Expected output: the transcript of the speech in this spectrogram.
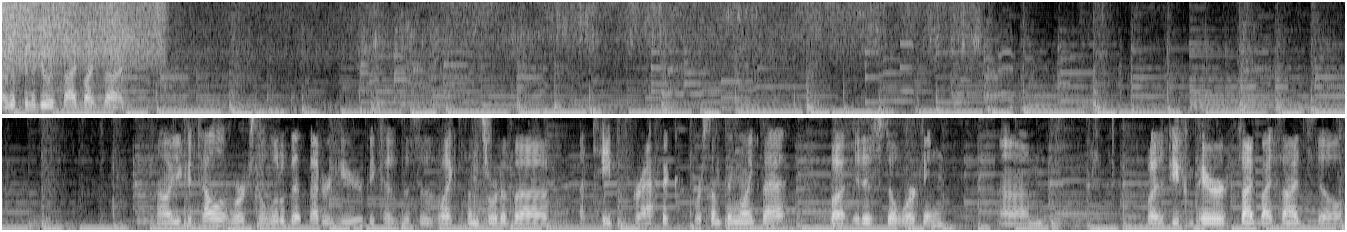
I'm just going to do a side by side. Now you can tell it works a little bit better here because this is like some sort of a, a tape graphic or something like that, but it is still working. Um, but if you compare side by side still,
